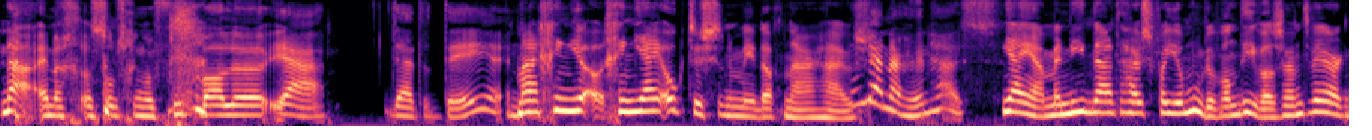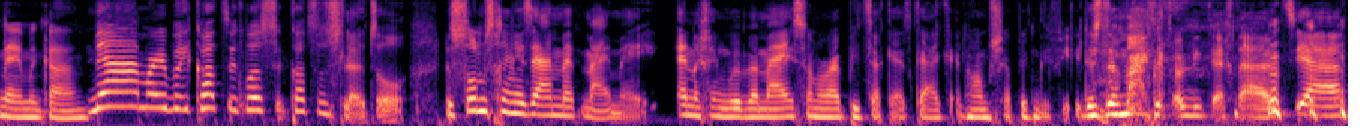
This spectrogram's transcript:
Nou, en dan, soms gingen we voetballen. Ja, ja, dat deed je. En Maar ging, je, ging jij ook tussen de middag naar huis? ja, naar hun huis. Ja, ja, maar niet naar het huis van je moeder, want die was aan het werk, neem ik aan. Ja, maar ik had, ik, was, ik had een sleutel. Dus soms gingen zij met mij mee. En dan gingen we bij mij Samurai Pizza Cat kijken en Home Shopping TV. Dus dat maakt het ook niet echt uit. Ja.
